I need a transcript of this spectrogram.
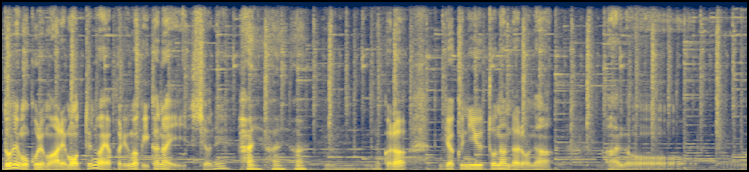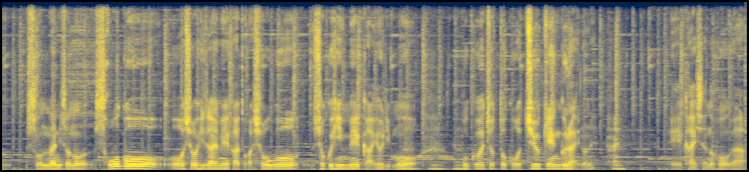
うん。どれもこれもあれもっていうのはやっぱりうまくいかないですよね。はいはいはうん。だから逆に言うとなんだろうな。あのそんなにその総合消費財メーカーとか総合食品メーカーよりいも、僕はちょっとこう中堅ぐらいのね、はい。えー会社の方が、まあ、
